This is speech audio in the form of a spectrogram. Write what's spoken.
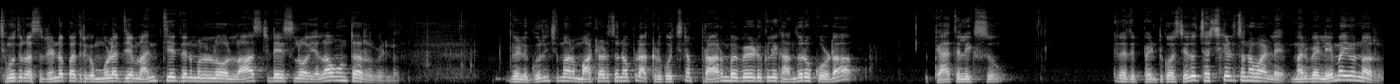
చిముతురు రెండో పత్రిక మూడో అధ్యాయంలో అంత్య దినములలో లాస్ట్ డేస్లో ఎలా ఉంటారు వీళ్ళు? వీళ్ళ గురించి మనం మాట్లాడుతున్నప్పుడు అక్కడికి వచ్చిన ప్రారంభ వేడుకలకి అందరూ కూడా క్యాథలిక్స్ లేదా పెంటుకోస్ట్ ఏదో చర్చికి వెళ్తున్న వాళ్ళే. మరి వీళ్ళు ఏమై ఉన్నారు?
